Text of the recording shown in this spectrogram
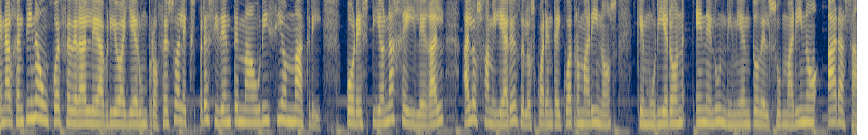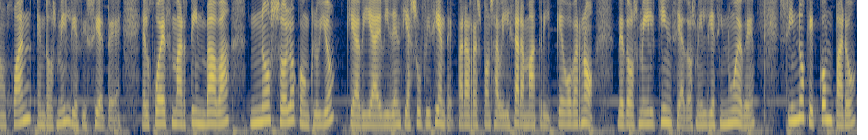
En Argentina, un juez federal le abrió ayer un proceso al expresidente Mauricio Macri por espionaje ilegal a los familiares de los 44 marinos que murieron en el hundimiento del submarino Ara San Juan en 2017. El juez Martín Baba no solo concluyó que había evidencia suficiente para responsabilizar a Macri, que gobernó de 2015 a 2019, sino que comparó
